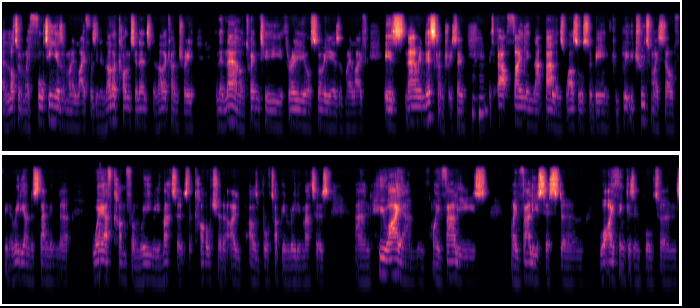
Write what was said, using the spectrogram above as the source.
a lot of my 14 years of my life was in another continent, in another country, and then now 23 or so years of my life is now in this country. So mm-hmm. it's about finding that balance whilst also being completely true to myself you know really understanding that where i've come from really really matters. The culture that i, I was brought up in really matters. And who i am my values my value system what i think is important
